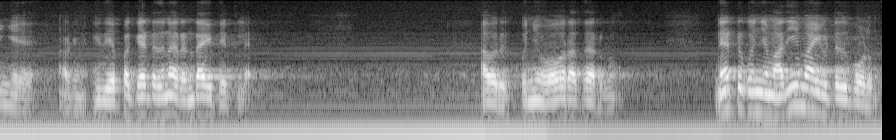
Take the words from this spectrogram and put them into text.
நீங்கள் அப்படின்னு. இது எப்போ கேட்டதுன்னா ரெண்டாயிரத்தி எட்டில். அவர் கொஞ்சம் ஓவராக தான் இருக்கும். நேற்று கொஞ்சம் அதிகமாகி விட்டது போலும்.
